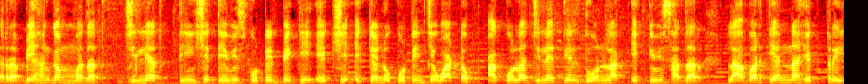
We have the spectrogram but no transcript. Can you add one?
रब्बी हंगाम मदत जिल्ह्यात तीनशे तेवीस कोटींपैकी एकशे एक्क्याण्णव कोटींचे वाटप अकोला जिल्ह्यातील दोन लाख एकवीस हजार लाभार्थ्यांना हेक्टरी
